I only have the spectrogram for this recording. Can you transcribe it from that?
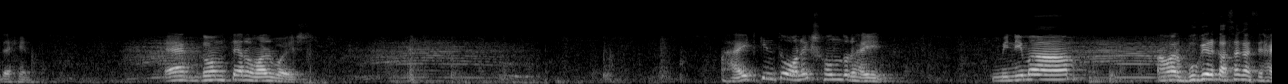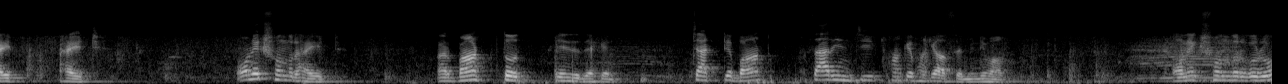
দেখেন, একদম তেরো মাস বয়স। হাইট কিন্তু অনেক সুন্দর হাইট মিনিমাম আমার বুকের কাছাকাছি হাইট হাইট অনেক সুন্দর হাইট আর বাঁট তো এই যে দেখেন, চারটে বাঁট চার ইঞ্চি ফাঁকে ফাঁকে আছে মিনিমাম অনেক সুন্দর গরু,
